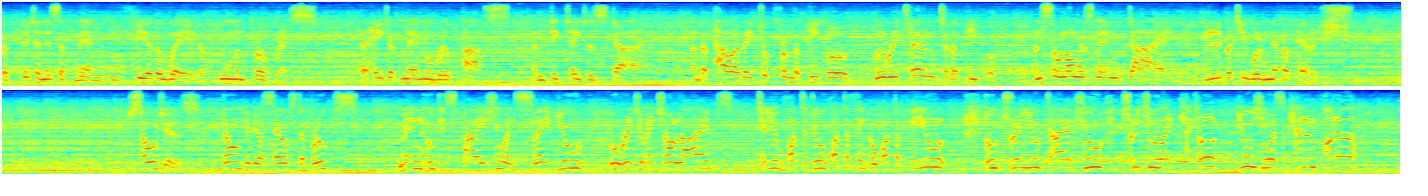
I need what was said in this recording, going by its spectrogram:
the bitterness of men who fear the way of human progress. The hate of men will pass, and dictators die. And the power they took from the people will return to the people. And so long as men die, liberty will never perish. Soldiers, don't give yourselves to brutes. Men who despise you, enslave you, who regiment your lives, tell you what to do, what to think, or what to feel, who drill you, diet you, treat you like cattle, use you as cannon fodder.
